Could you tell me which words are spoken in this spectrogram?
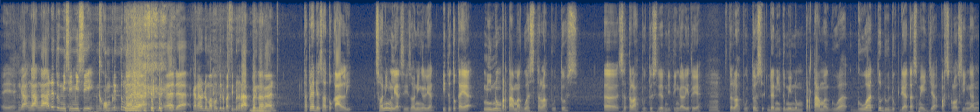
Iya, nggak nggak nggak ada tuh misi-misi komplit tuh nggak Iya. ada, nggak ada. Karena udah mabuk tuh udah pasti berat, Bener. gitu kan? Tapi ada satu kali Sony ngeliat sih, Sony ngeliat itu tuh kayak minum pertama gua setelah putus, eh, setelah putus dan ditinggal itu ya, setelah putus dan itu minum pertama gua, gua tuh duduk di atas meja pas closingan,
